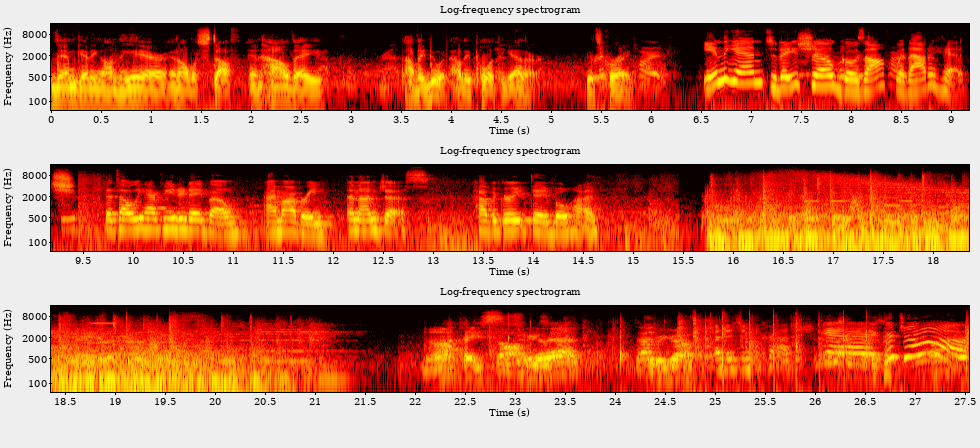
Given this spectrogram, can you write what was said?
them getting on the air and all the stuff and how they, how they do it, how they pull it together. It's great. In the end, today's show goes off without a hitch. That's all we have for you today, Bow. I'm Aubrey. And I'm Jess. Have a great day, Bow Nice. Look at that. Here we go. And it didn't crash. Yay, good job!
